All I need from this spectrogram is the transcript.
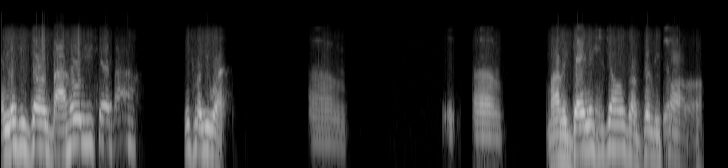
And Mrs. Jones by who you said by? Which one you want? Um, it- um, Marvin Gaye, Mrs. Jones, or Billy, Billy Paul? Paul.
